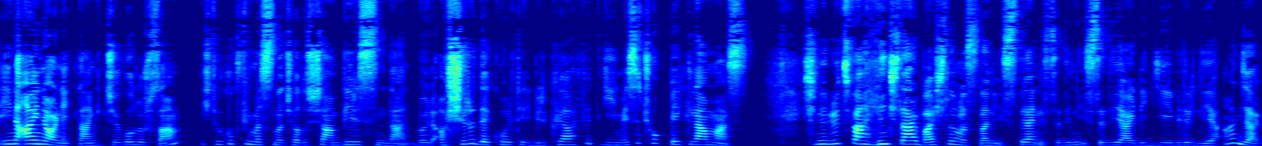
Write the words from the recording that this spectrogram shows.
Yine aynı örnekten gidecek olursam işte hukuk firmasında çalışan birisinden böyle aşırı dekolteli bir kıyafet giymesi çok beklenmez. Şimdi lütfen linçler başlamasın hani isteyen istediğini istediği yerde giyebilir diye. Ancak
